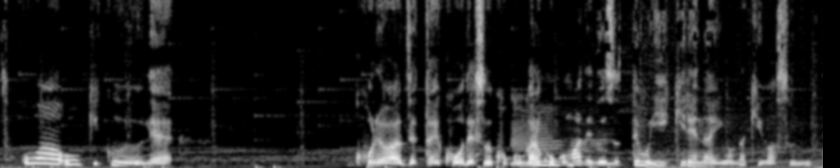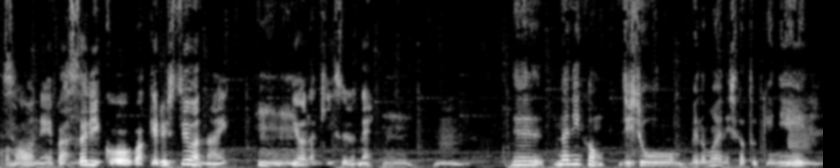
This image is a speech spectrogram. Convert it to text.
そこは大きくね、これは絶対こうです。ここからここまでですっても言い切れないような気がするかな。そうね、バッサリこう分ける必要はないような気するね。うん。うん。で、何か事象を目の前にしたときに、うん。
